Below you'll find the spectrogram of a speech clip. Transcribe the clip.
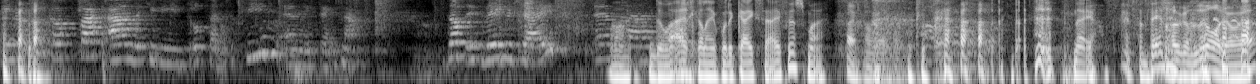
in de podcast vaak aan dat jullie trots zijn op het team. En ik denk, nou, dat is wederzijds. En, Oh, eh, dat doen we eigenlijk alleen voor de kijkcijfers. Maar nee, joh. Wat ben je toch ook een lul, jongen?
